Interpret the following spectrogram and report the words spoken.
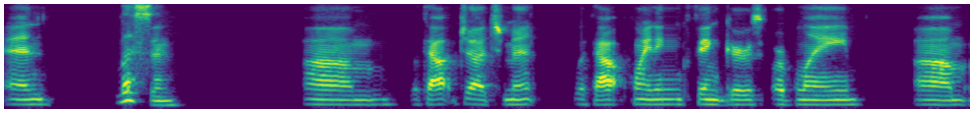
and listen um, without judgment, without pointing fingers or blame, um,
